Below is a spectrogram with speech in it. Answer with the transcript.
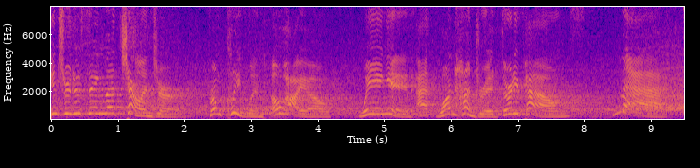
Introducing the challenger from Cleveland, Ohio, weighing in at 130 pounds, Matt.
